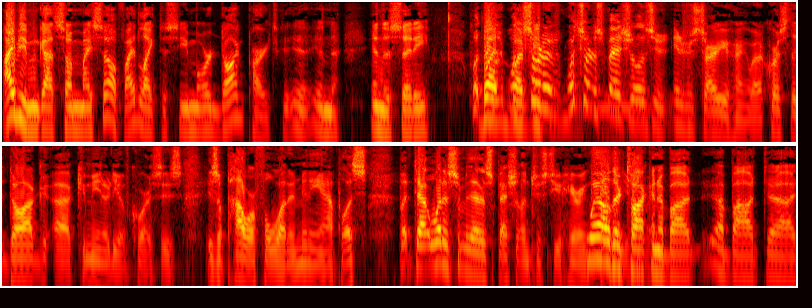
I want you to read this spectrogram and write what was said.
I've even got some myself. I'd like to see more dog parks in the in the city. What, but what, what but sort of what sort of special inter- interest are you hearing about? Of course, the dog uh, community, of course, is is a powerful one in Minneapolis. But uh, what are some of the other special interests you're hearing? Well, they're talking about about uh,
